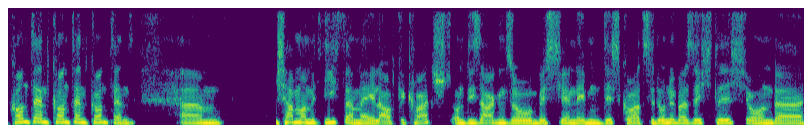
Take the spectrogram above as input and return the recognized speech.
Content, Content, Content. Ähm, ich habe mal mit Ethermail auch gequatscht und die sagen so ein bisschen, eben Discord sind unübersichtlich und äh,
